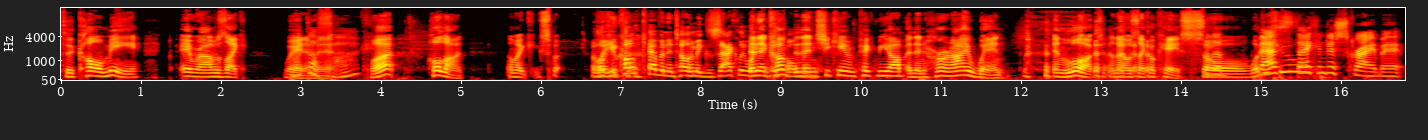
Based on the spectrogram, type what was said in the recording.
to call me, and I was like, "Wait What a the minute, fuck? what? Hold on." I'm like, exp- I was like, Okay, you called Kevin and tell him exactly what and you then just come, told and me. then she came and picked me up, and then her and I went and looked, and I was like, "Okay, so, So the what best did you?" I can describe it,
